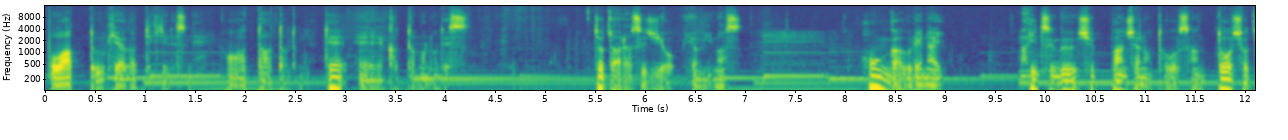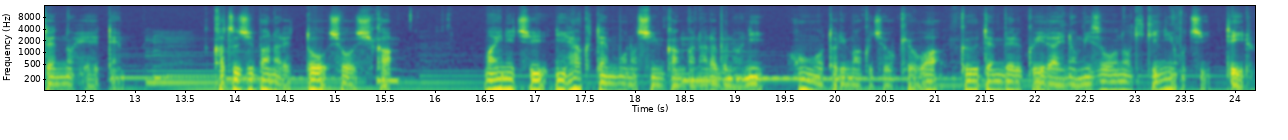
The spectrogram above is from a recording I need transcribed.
ぼわっと浮き上がってきてですねあったあったと思って、えー、買ったものです。ちょっとあらすじを読みます。本が売れない。相次ぐ出版社の倒産と書店の閉店。活字離れと少子化。毎日200点もの新刊が並ぶのに本を取り巻く状況はグーテンベルク以来の未曾有の危機に陥っている。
